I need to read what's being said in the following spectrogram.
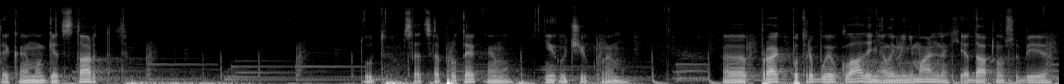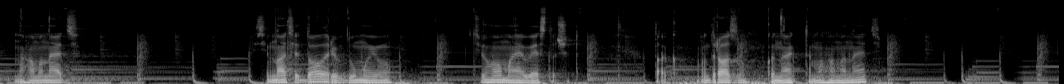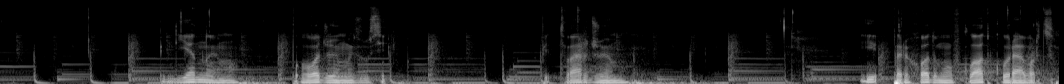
Тикаємо Get Started. Тут все це протикаємо і очікуємо. Е, Проект потребує вкладень, але мінімальних я дапнув собі на гаманець 17 доларів. Думаю, цього має вистачити. Так, одразу конектимо гаманець. Під'єднуємо, погоджуємось з усім. Підтверджуємо. І переходимо в вкладку Rewards,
